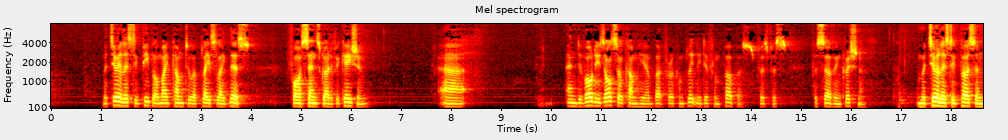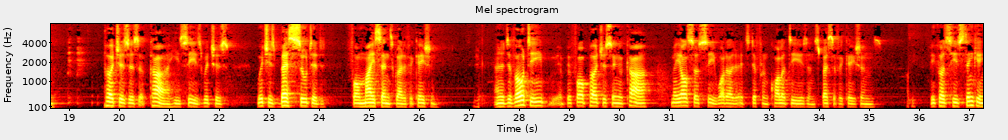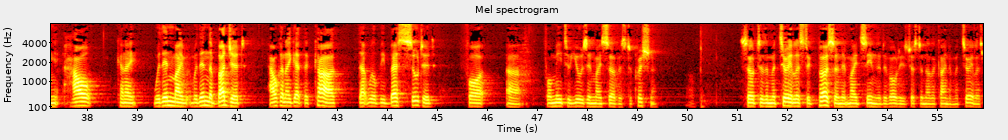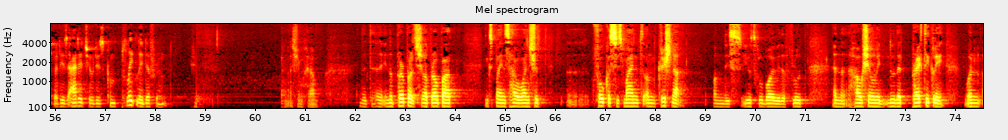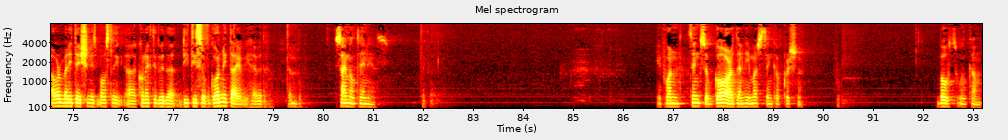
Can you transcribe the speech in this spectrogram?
materialistic people might come to a place like this for sense gratification. Uh, and devotees also come here, but for a completely different purpose, for, for, for serving Krishna. A materialistic person purchases a car he sees which is, which is best suited for my sense gratification. And a devotee, before purchasing a car, may also see what are its different qualities and specifications. Because he's thinking, how can I, within my, within the budget, how can I get the car that will be best suited for, uh, for me to use in my service to Krishna? So to the materialistic person, it might seem the devotee is just another kind of materialist, but his attitude is completely different. Uh, in the purport, Srila Prabhupada explains how one should uh, focus his mind on Krishna, on this youthful boy with the flute, and how shall we do that practically when our meditation is mostly uh, connected with the deities of Gaur-Nitai we have at the temple. Simultaneous. If one thinks of Gaur, then he must think of Krishna. Both will come.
